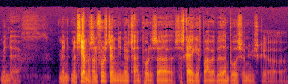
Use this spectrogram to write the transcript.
men, øh, men, men ser man sådan fuldstændig nøgtern på det, så, så skal AGF bare være bedre end både Sønderjyske og,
